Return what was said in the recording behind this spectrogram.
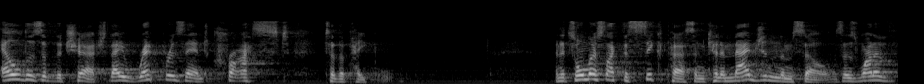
elders of the church, they represent Christ to the people. And it's almost like the sick person can imagine themselves as one of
